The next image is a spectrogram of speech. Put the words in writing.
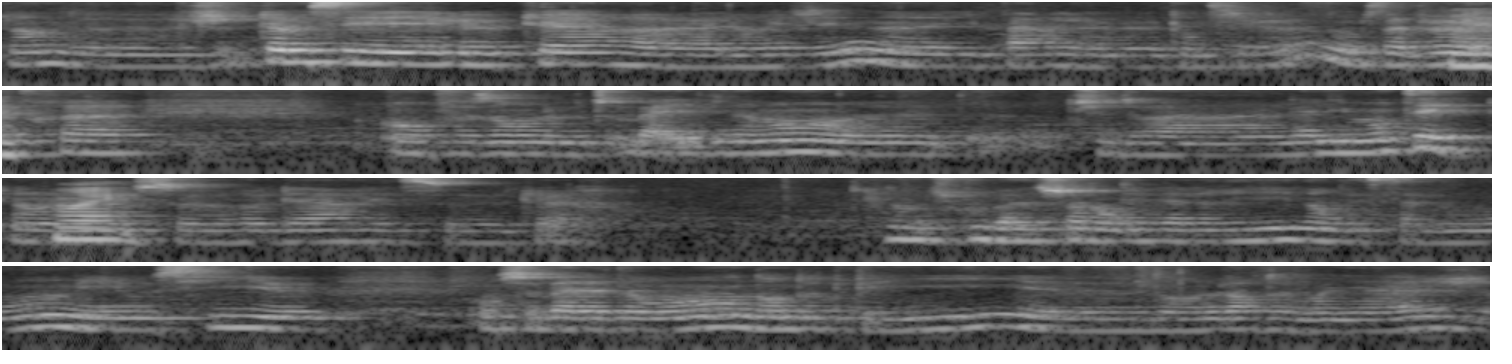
plein de. Comme c'est le cœur à l'origine, il parle quand il veut. Donc ça peut être en faisant le. Bah, évidemment, tu dois l'alimenter ce regard et ce cœur. Donc du coup, bah, soit dans des galeries, dans des salons, mais aussi en se baladant dans d'autres pays, dans, lors de voyages.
